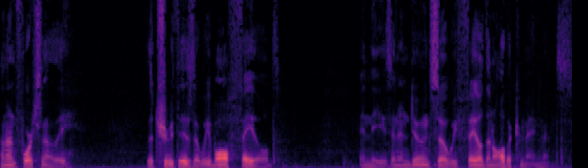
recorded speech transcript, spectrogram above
And unfortunately, the truth is that we've all failed in these, and in doing so, we failed in all the commandments.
